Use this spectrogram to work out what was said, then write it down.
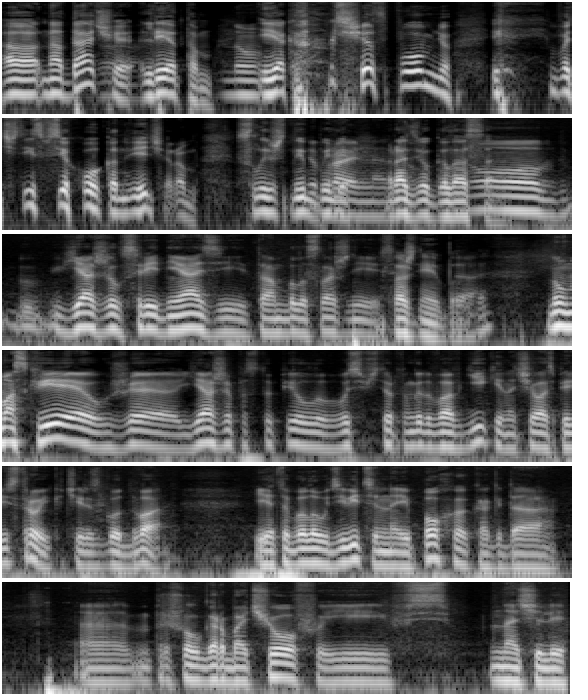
э, на даче а, летом, ну... и я как сейчас помню, почти из всех окон вечером слышны Все были правильно. радиоголоса. Но я жил в Средней Азии, там было сложнее. Сложнее было, да? да? Ну, в Москве уже... Я же поступил в 84 году в Авгике, началась перестройка через год-два. И это была удивительная эпоха, когда пришел Горбачев, и начали,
